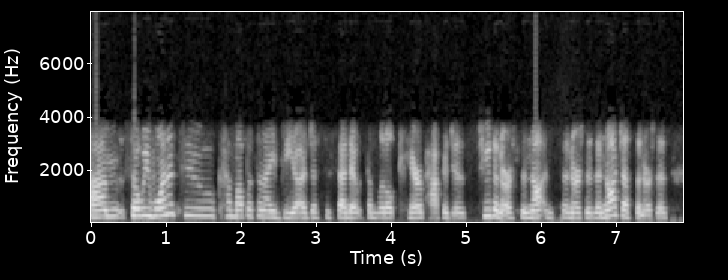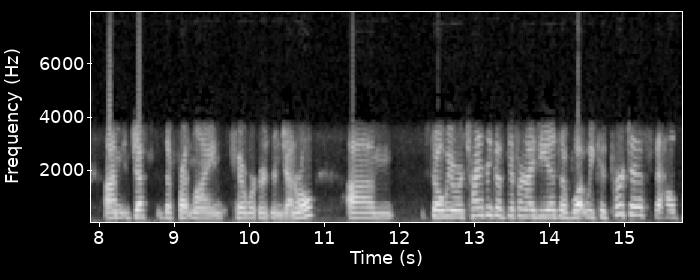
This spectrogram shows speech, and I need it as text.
Um, so we wanted to come up with an idea just to send out some little care packages to the nurse and not the nurses and not just the nurses, um, just the frontline care workers in general. Um, so we were trying to think of different ideas of what we could purchase to help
